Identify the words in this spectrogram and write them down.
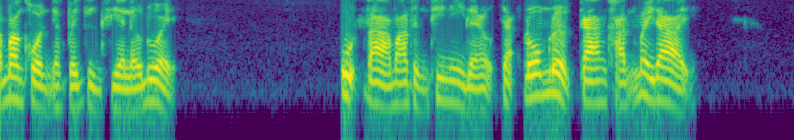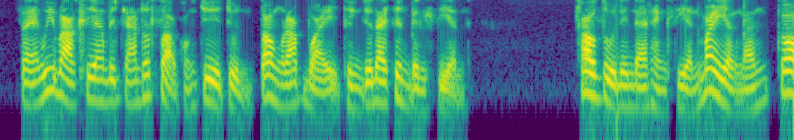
มบางคนยังเป็นกึ่งเซียนแล้วด้วย อุตส่าห์มาถึงที่นี่แล้วจะล้มเลิกกลางคันไม่ได้ แสงวิบากเซียนเป็นการทดสอบของจื้อจุนต้องรับไหวถึงจะได้ขึ้นเป็นเซียน เข้าสู่ดินแดนแห่งเซียน ไม่อย่างนั้นก็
